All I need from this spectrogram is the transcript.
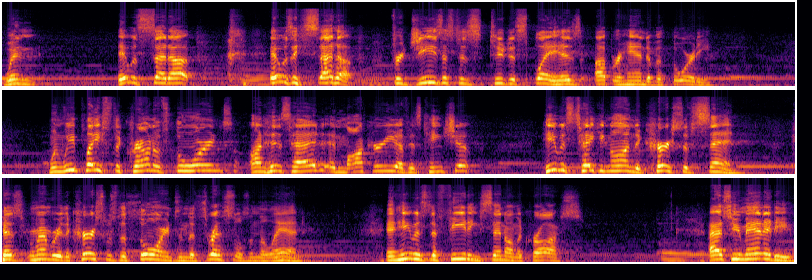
When it was set up, it was a setup for Jesus to, to display his upper hand of authority. When we placed the crown of thorns on his head in mockery of his kingship, he was taking on the curse of sin. Because remember, the curse was the thorns and the thistles in the land. And he was defeating sin on the cross. As humanity,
